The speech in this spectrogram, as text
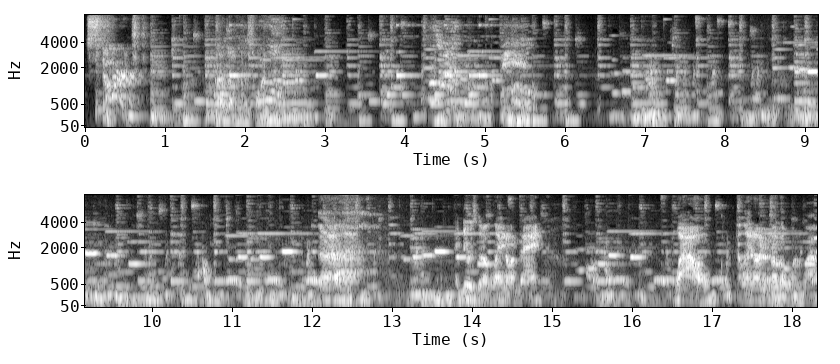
Start! I'm over this one. Uh, I knew it was gonna land on that. Wow. I land on another one. Wow.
